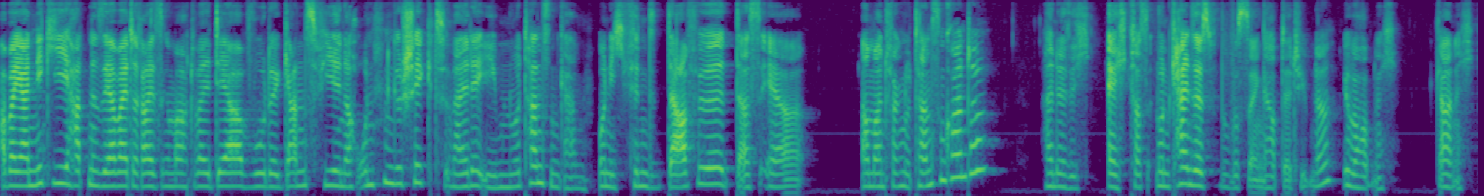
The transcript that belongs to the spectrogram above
aber ja, Niki hat eine sehr weite Reise gemacht, weil der wurde ganz viel nach unten geschickt, weil der eben nur tanzen kann. Und ich finde dafür, dass er am Anfang nur tanzen konnte, hat er sich echt krass und kein Selbstbewusstsein gehabt, der Typ, ne? Überhaupt nicht. Gar nicht.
